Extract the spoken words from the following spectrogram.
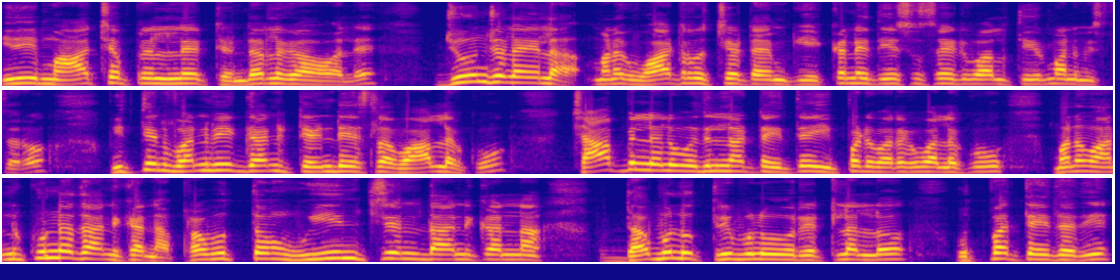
ఇది మార్చ్ ఏప్రిల్నే టెండర్లు కావాలి. జూన్ జూలైలో మనకు వాటర్ వచ్చే టైంకి ఎక్కడైతే ఏ సొసైటీ వాళ్ళు తీర్మానం ఇస్తారో విత్ ఇన్ వన్ వీక్ కానీ టెన్ డేస్లో వాళ్ళకు చాపిల్లలు వదిలినట్టయితే ఇప్పటి వరకు వాళ్ళకు మనం అనుకున్న దానికన్నా ప్రభుత్వం ఊహించిన దానికన్నా డబుల్ త్రిబుల్ రెట్లలో ఉత్పత్తి అవుతుంది.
